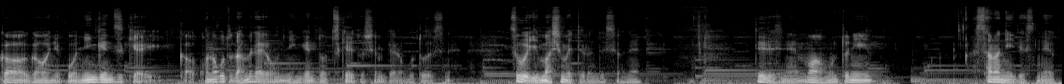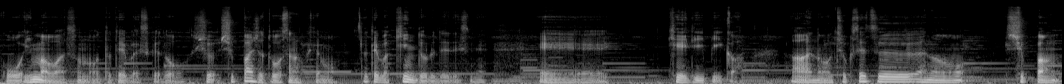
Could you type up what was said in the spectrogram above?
側にこう人間付き合いがこんなことダメだよ、人間との付き合いとしてみたいなことをですね、すごい戒めてるんですよね。でですね、まあ本当に、さらにですね、こう今はその、例えばですけど、出版社通さなくても、例えば Kindle でですね、えー、KDP か、あの、直接、あの、出版、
